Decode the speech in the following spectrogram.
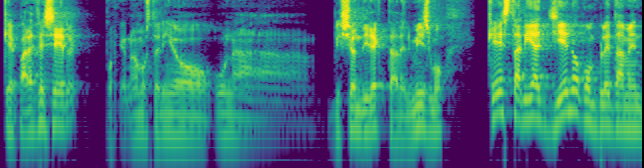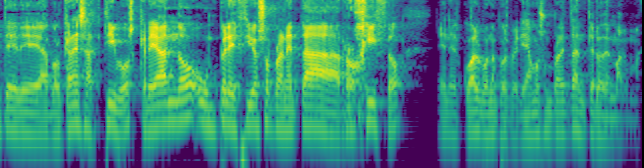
que parece ser, porque no hemos tenido una visión directa del mismo, que estaría lleno completamente de volcanes activos, creando un precioso planeta rojizo en el cual, bueno, pues veríamos un planeta entero de magma.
